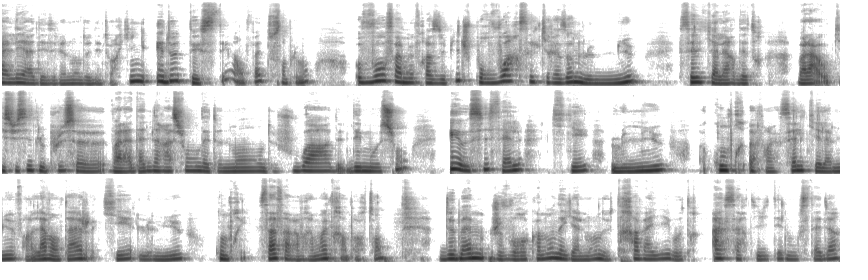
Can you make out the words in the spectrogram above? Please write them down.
aller à des événements de networking et de tester en fait tout simplement vos fameuses phrases de pitch pour voir celle qui résonne le mieux, celle qui a l'air d'être voilà, qui suscite le plus euh, voilà, d'admiration, d'étonnement, de joie, d'émotion, et aussi celle qui est le mieux compris, enfin celle qui est la mieux, enfin l'avantage qui est le mieux compris. Ça, ça va vraiment être important. De même, je vous recommande également de travailler votre assertivité, donc c'est-à-dire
